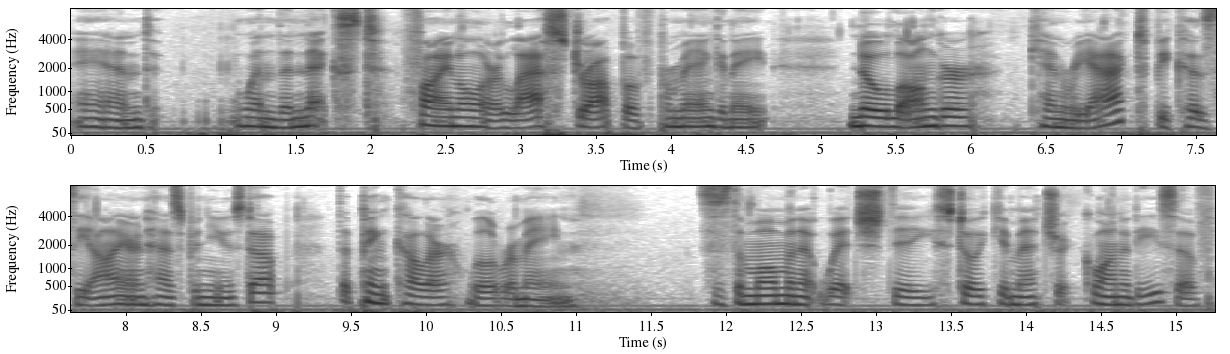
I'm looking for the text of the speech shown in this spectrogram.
and when the next final or last drop of permanganate no longer can react because the iron has been used up, the pink color will remain. This is the moment at which the stoichiometric quantities of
